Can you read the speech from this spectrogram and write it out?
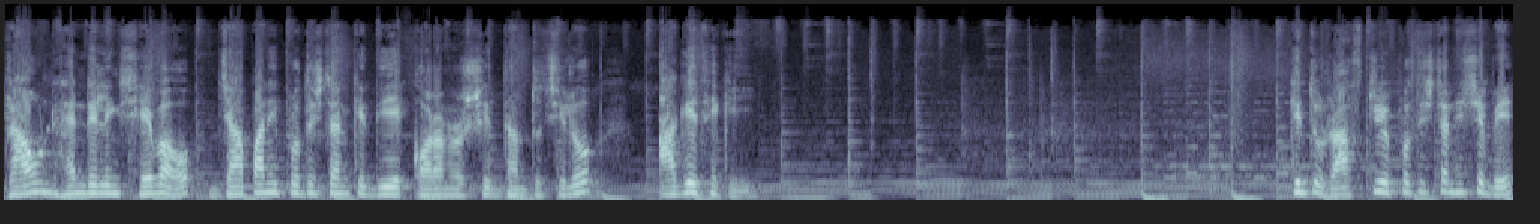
গ্রাউন্ড হ্যান্ডেলিং সেবাও জাপানি প্রতিষ্ঠানকে দিয়ে করানোর সিদ্ধান্ত ছিল আগে থেকেই। কিন্তু রাষ্ট্রীয় প্রতিষ্ঠান হিসেবে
